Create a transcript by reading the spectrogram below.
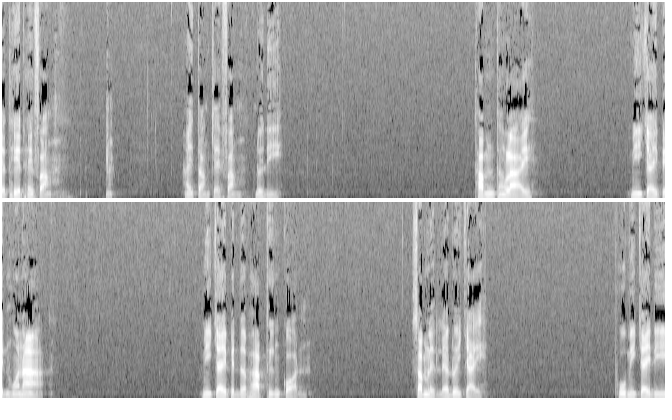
จะเทศให้ฟัง ให้ตั้งใจฟังด้วยดีทำทั้งหลาย มีใจเป็นหัวหน้า มีใจเป็นสภาพถึงก่อนสำเร็จแล้วด้วยใจ ผู้มีใจดี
